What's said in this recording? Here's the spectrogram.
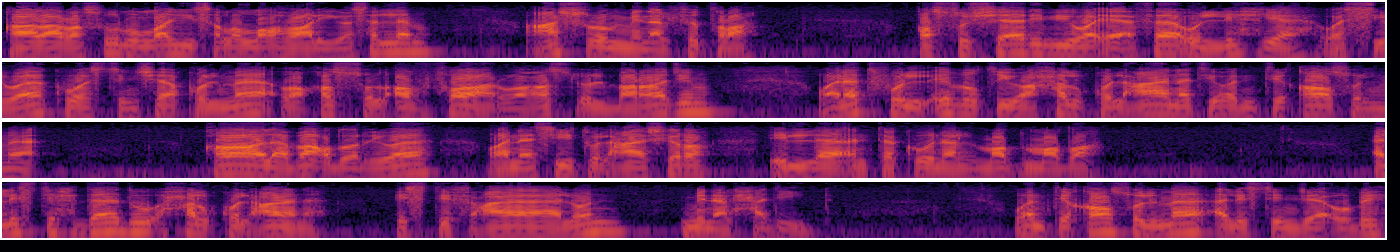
قال رسول الله صلى الله عليه وسلم عشر من الفطرة. قص الشارب وإعفاء اللحية والسواك واستنشاق الماء وقص الأظفار وغسل البراجم ونتف الإبط وحلق العانة وانتقاص الماء. قال بعض الرواة ونسيت العاشرة إلا أن تكون المضمضة الاستحداد حلق العانة استفعال من الحديد. وانتقاص الماء الاستنجاء به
